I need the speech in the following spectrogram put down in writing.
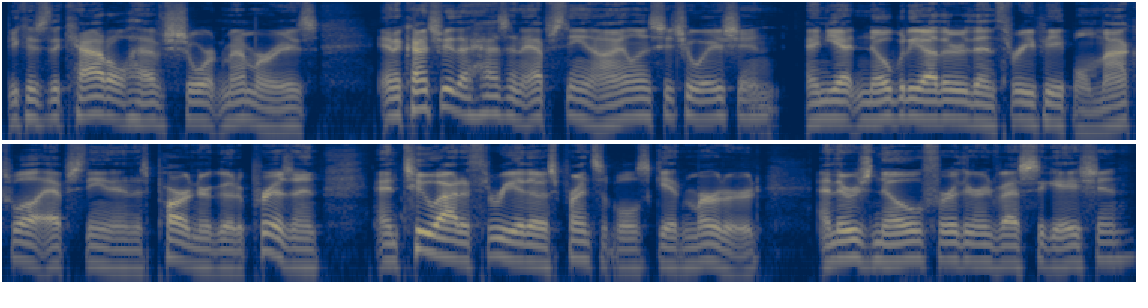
because the cattle have short memories. In a country that has an Epstein Island situation, and yet nobody other than three people, Maxwell Epstein and his partner, go to prison, and two out of three of those principals get murdered, and there's no further investigation,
